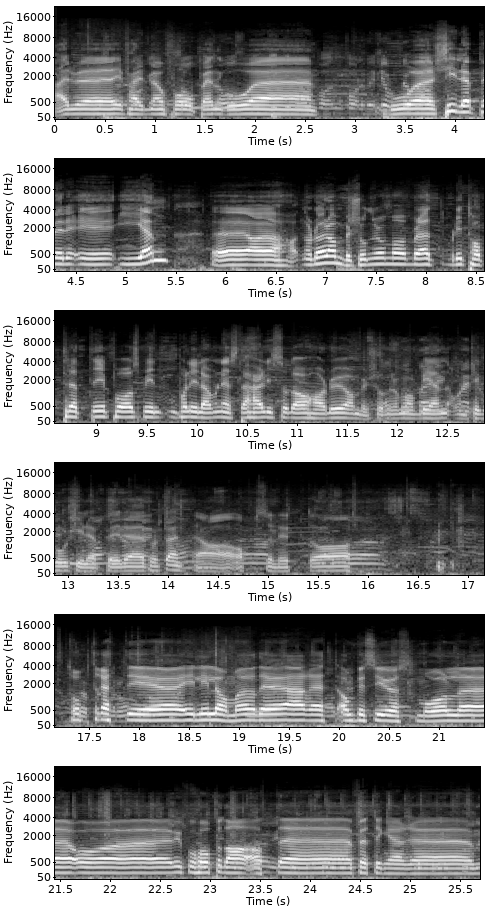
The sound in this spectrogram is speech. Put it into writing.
er eh, i ferd med å få opp en god, god skiløper igjen. Eh, når du har ambisjoner om å bli, bli topp 30 på sprinten på Lillehammer neste helg, så da har du ambisjoner om å bli en ordentlig god skiløper, eh, Torstein? Ja, absolutt. Og Topp 30 i Lillehammer det er et ambisiøst mål. eh, Og eh, vi får håpe da at eh, Føttinger eh,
